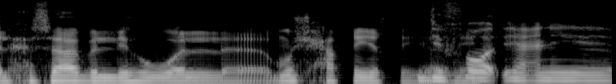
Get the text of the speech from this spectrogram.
الحساب اللي هو مش حقيقي يعني default يعني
